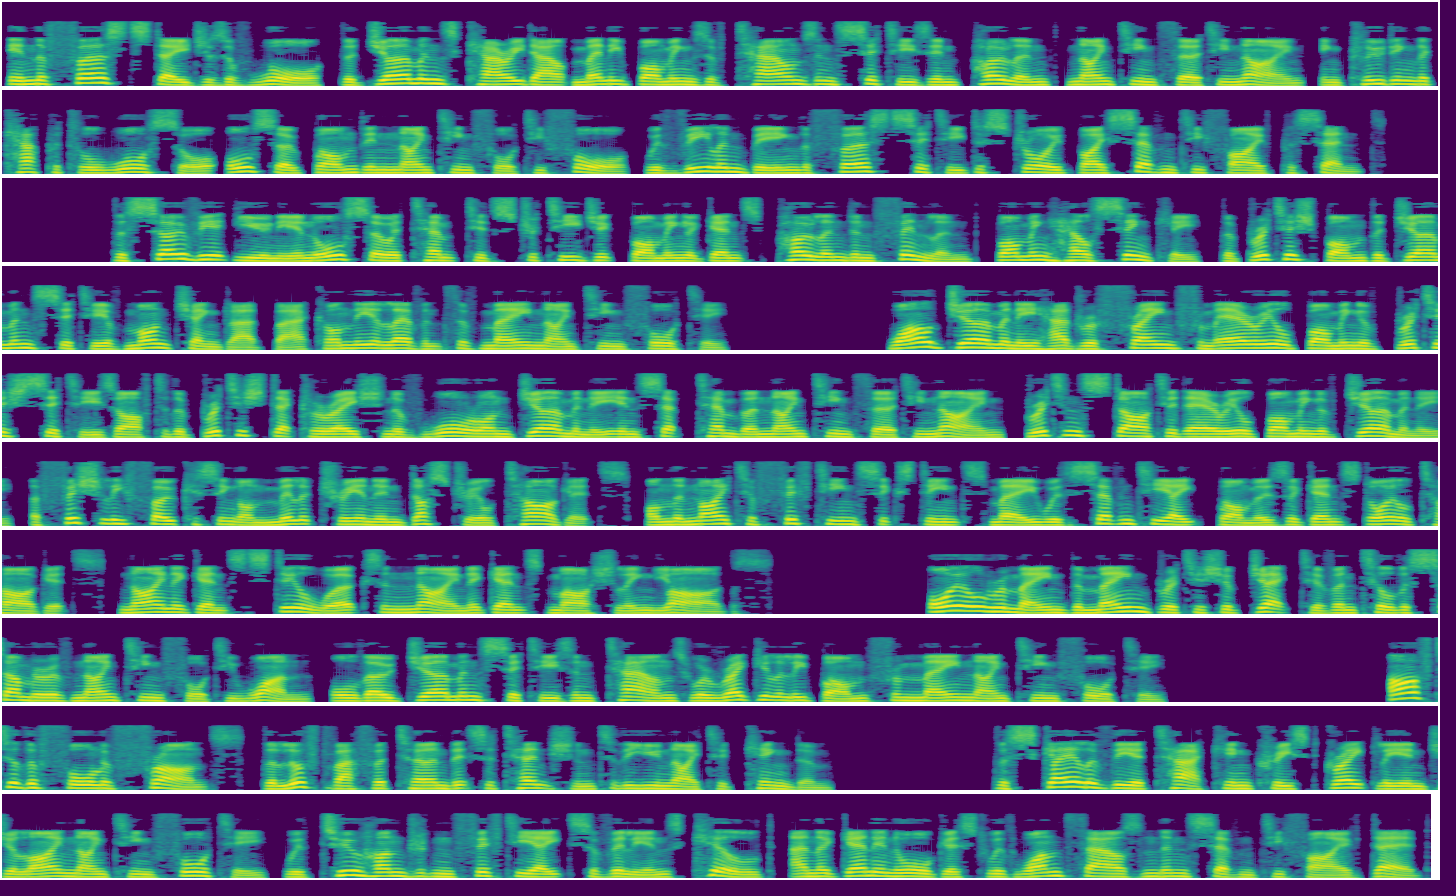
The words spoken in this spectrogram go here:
In the first stages of war, the Germans carried out many bombings of towns and cities in Poland 1939, including the capital Warsaw also bombed in 1944, with Wieluń being the first city destroyed by 75%. The Soviet Union also attempted strategic bombing against Poland and Finland, bombing Helsinki. The British bombed the German city of Mönchengladbach on the 11th of May 1940. While Germany had refrained from aerial bombing of British cities after the British declaration of war on Germany in September 1939, Britain started aerial bombing of Germany, officially focusing on military and industrial targets, on the night of 15-16 May with 78 bombers against oil targets, 9 against steelworks and 9 against marshalling yards. Oil remained the main British objective until the summer of 1941, although German cities and towns were regularly bombed from May 1940. After the fall of France, the Luftwaffe turned its attention to the United Kingdom. The scale of the attack increased greatly in July 1940, with 258 civilians killed, and again in August with 1,075 dead.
